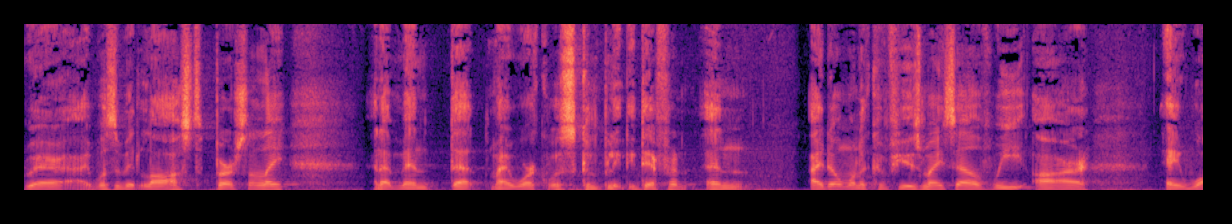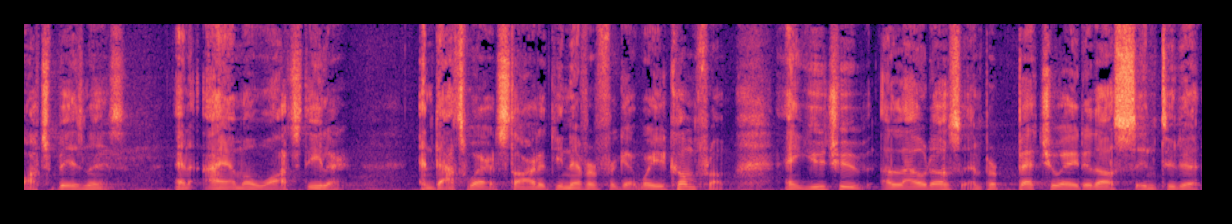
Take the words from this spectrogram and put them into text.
where I was a bit lost personally, and that meant that my work was completely different. And I don't want to confuse myself. We are a watch business, and I am a watch dealer. And that's where it started. You never forget where you come from. And YouTube allowed us and perpetuated us into the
